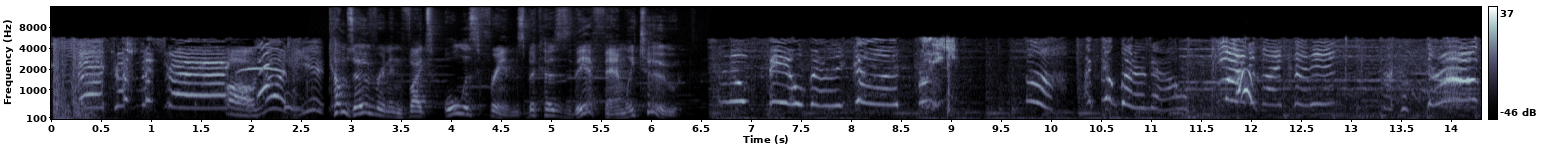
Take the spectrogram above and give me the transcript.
Merry Christmas, Shrek! Oh, not you! Comes over and invites all his friends because they're family too. I don't feel very good. Ah, I feel better now. Mind if I cut in? Don't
